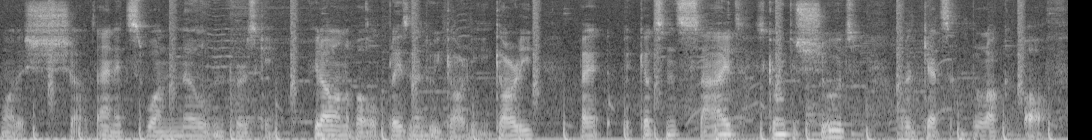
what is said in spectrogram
what a shot. And it's 1-0 in the first game. Vidal on the ball, plays it into Icardi. Icardi cuts inside, he's going to shoot, but it gets blocked off.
